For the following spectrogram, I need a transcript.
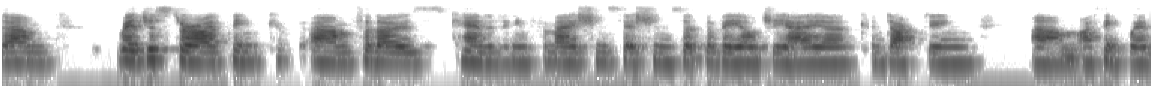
Um, register, I think, um, for those candidate information sessions that the VLGA are conducting. Um, I think we've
